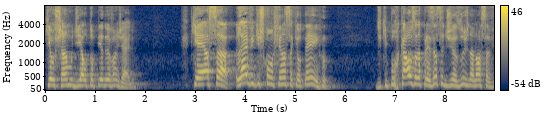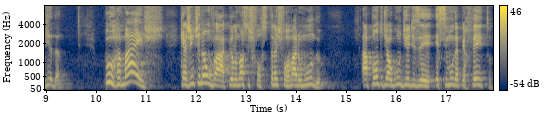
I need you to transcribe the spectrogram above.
que eu chamo de a utopia do evangelho. Que é essa leve desconfiança que eu tenho de que por causa da presença de Jesus na nossa vida, por mais que a gente não vá pelo nosso esforço transformar o mundo, a ponto de algum dia dizer esse mundo é perfeito,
